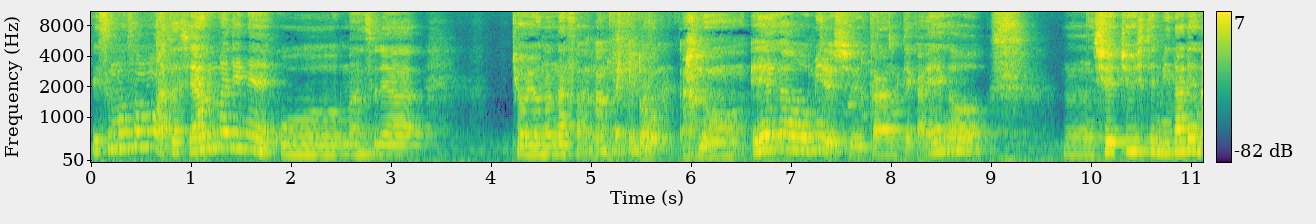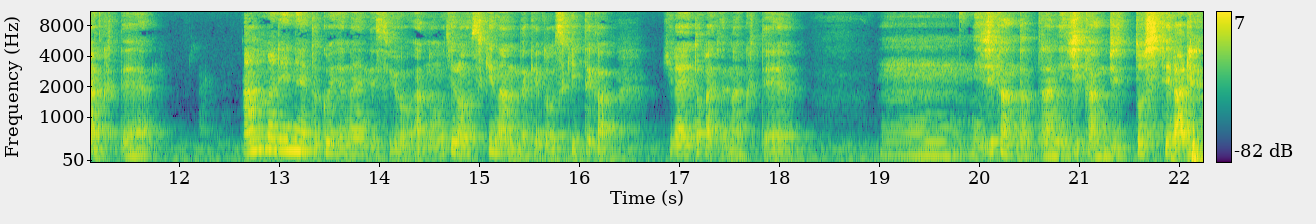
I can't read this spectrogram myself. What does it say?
で、そもそも私あんまりね、こう、まあそりゃ、教養のなさなんだけど、あの、映画を見る習慣っていうか、映画を、うん、集中して見られなくて、あんまりね、得意じゃないんですよ。あの、もちろん好きなんだけど、好きってか、嫌いとかじゃなくて、うーん、2時間だったら2時間じっとしてられない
